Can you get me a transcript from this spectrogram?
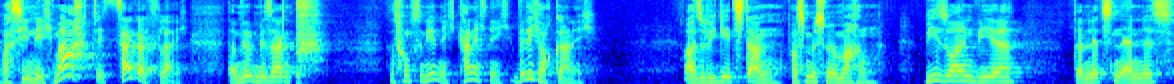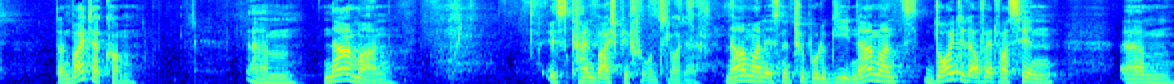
was sie nicht macht, ich zeige euch gleich, dann würden wir sagen, pff, das funktioniert nicht, kann ich nicht, will ich auch gar nicht. Also wie geht's dann? Was müssen wir machen? Wie sollen wir dann letzten Endes dann weiterkommen? Ähm, Naaman ist kein Beispiel für uns, Leute. Naaman ist eine Typologie. Naaman deutet auf etwas hin, ähm,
